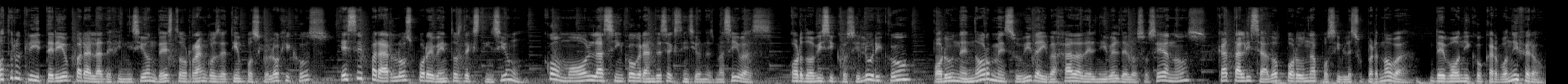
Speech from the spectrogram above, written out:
Otro criterio para la definición de estos rangos de tiempos geológicos es separarlos por eventos de extinción, como las cinco grandes extinciones masivas. Ordovícico-silúrico, por una enorme subida y bajada del nivel de los océanos, catalizado por una posible supernova. Devónico-carbonífero,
